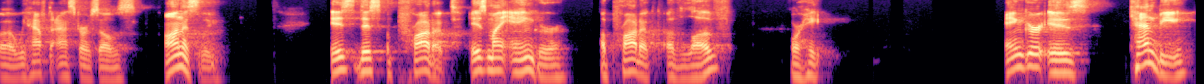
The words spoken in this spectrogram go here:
uh, we have to ask ourselves honestly, is this a product? Is my anger a product of love or hate? Anger is can be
